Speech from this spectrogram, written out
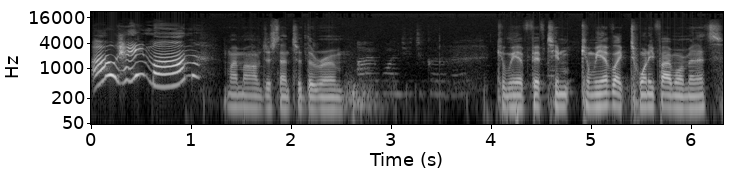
Oh, hey, mom. My mom just entered the room. I want you to go to bed. Can we have 15 Can we have like 25 more minutes?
